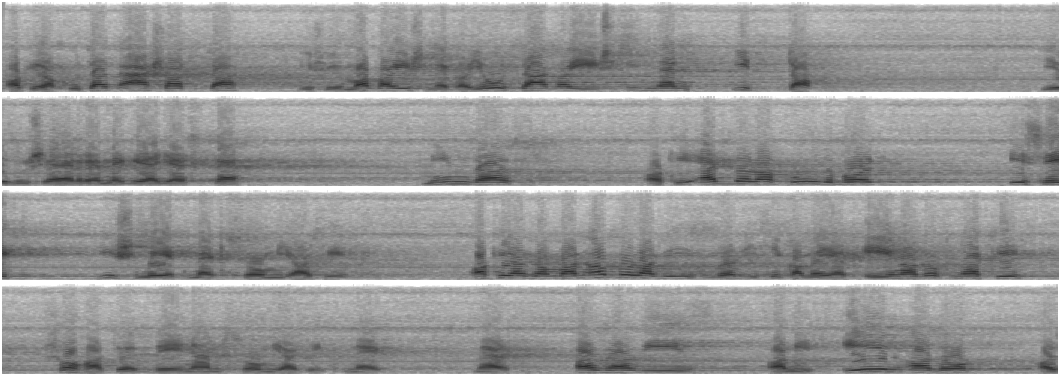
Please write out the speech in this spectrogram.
aki a kutatás adta, és ő maga is, meg a jószágai is innen ittak. Jézus erre megjegyezte, mindaz, aki ebből a kútból iszik, ismét megszomjazik. Aki azonban abból a vízből iszik, amelyet én adok neki, soha többé nem szomjazik meg, mert az a víz, amit én adok, az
